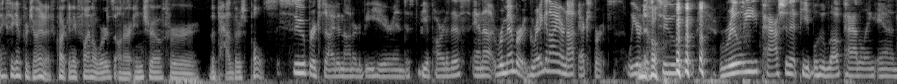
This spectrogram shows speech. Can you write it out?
thanks again for joining us, Clarke. Any final words on our intro for the Paddler's Pulse? super excited and honored to be here and just be a part of this. And uh, remember, Greg and I are not experts. We are No. just two really passionate people who love paddling, and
